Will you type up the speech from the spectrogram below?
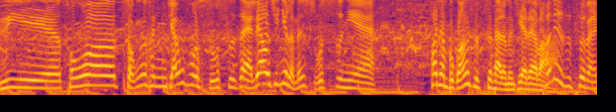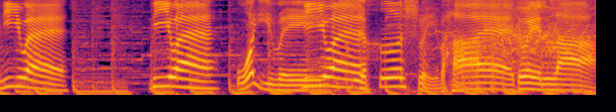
愿意从我纵横江湖数十载了解你那么数十年。好像不光是吃饭那么简单吧？肯定是吃饭，你以为？你以为？我以为你以为是喝水吧？哎，对啦，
